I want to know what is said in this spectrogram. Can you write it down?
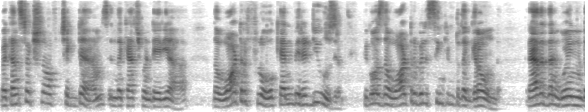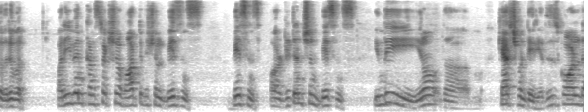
By construction of check dams in the catchment area, the water flow can be reduced because the water will sink into the ground rather than going into the river. Or even construction of artificial basins basins or detention basins in the you know the catchment area. This is called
